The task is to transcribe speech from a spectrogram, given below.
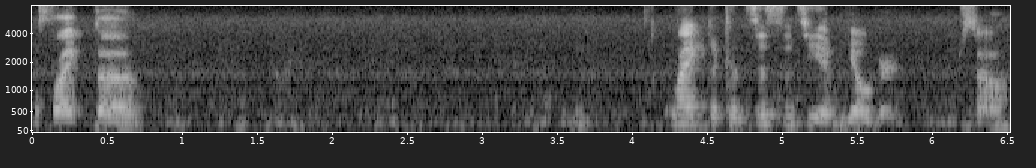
It's like the like the consistency of yogurt. So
